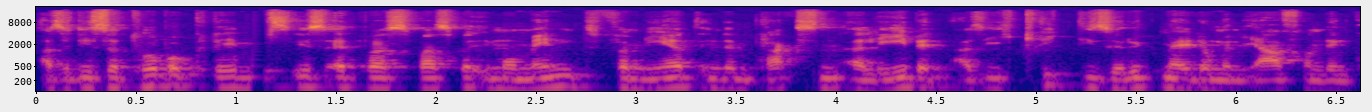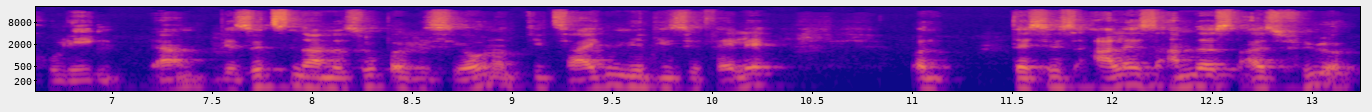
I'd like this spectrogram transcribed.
Also dieser Turbokrebs ist etwas, was wir im Moment vermehrt in den Praxen erleben. Also ich kriege diese Rückmeldungen ja von den Kollegen. Ja. Wir sitzen da an der Supervision und die zeigen mir diese Fälle und das ist alles anders als früher.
